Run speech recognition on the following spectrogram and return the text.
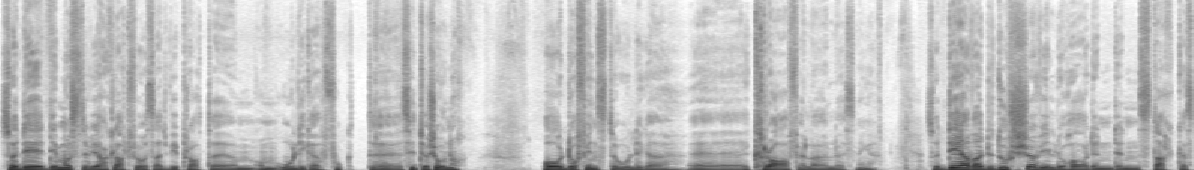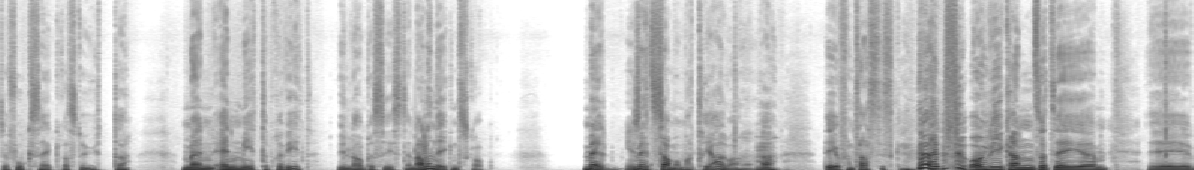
Så det, det måste vi ha klart för oss att vi pratar om, om olika fuktsituationer. Och då finns det olika eh, krav eller lösningar. Så där var du duschar vill du ha den, den starkaste fuktsäkraste yta. Men en meter bredvid vill du ha precis en annan egenskap. Med, med samma material. Va? Mm. Ja, det är ju fantastiskt. Om vi kan så att säga eh,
